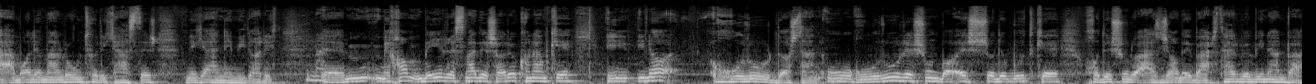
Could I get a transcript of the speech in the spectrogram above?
اعمال من رو اونطوری که هستش نگه نمیدارید بله. می‌خوام به این قسمت اشاره کنم که اینا غرور داشتن. اون غرورشون باعث شده بود که خودشون رو از جامعه برتر ببینن و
